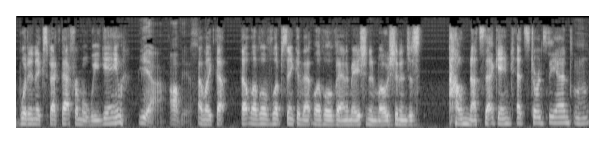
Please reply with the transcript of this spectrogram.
wouldn't expect that from a Wii game, Yeah, obvious. and like that that level of lip sync and that level of animation and motion and just how nuts that game gets towards the end. Mhm.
